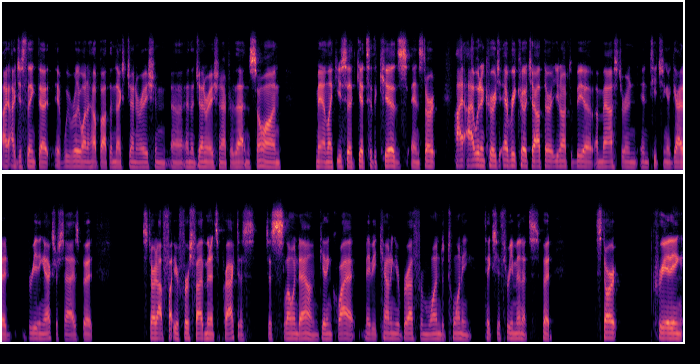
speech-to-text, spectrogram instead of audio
I, I, just think that if we really want to help out the next generation uh, and the generation after that and so on man like you said get to the kids and start i, I would encourage every coach out there you don't have to be a, a master in, in teaching a guided breathing exercise but start out your first five minutes of practice just slowing down getting quiet maybe counting your breath from 1 to 20 takes you three minutes but start creating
